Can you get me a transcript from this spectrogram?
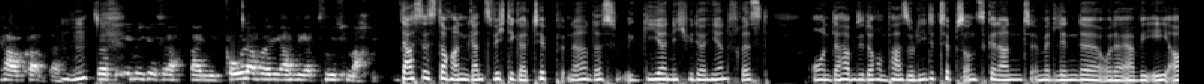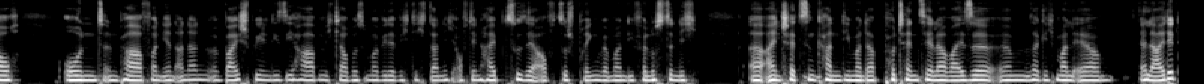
mhm. Das ähnliche ist auch bei Nicola, würde ich also jetzt nicht machen. Das ist doch ein ganz wichtiger Tipp, ne, dass Gier nicht wieder Hirn frisst. Und da haben Sie doch ein paar solide Tipps uns genannt mit Linde oder RWE auch und ein paar von Ihren anderen Beispielen, die Sie haben. Ich glaube, es ist immer wieder wichtig, da nicht auf den Hype zu sehr aufzuspringen, wenn man die Verluste nicht äh, einschätzen kann, die man da potenziellerweise, ähm, sage ich mal, er, erleidet.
